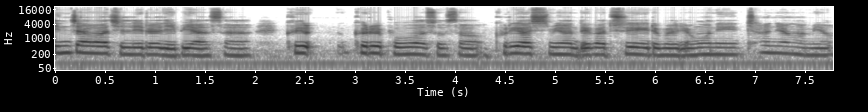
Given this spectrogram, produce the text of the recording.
인자와 진리를 예비하사 그 그를 보호하소서 그리하시면 내가 주의 이름을 영원히 찬양하며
